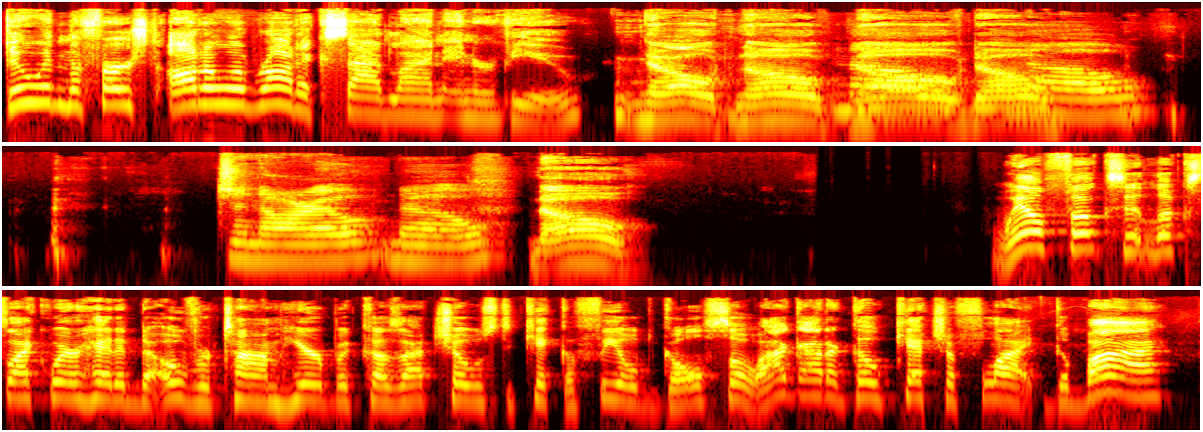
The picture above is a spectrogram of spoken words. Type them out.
Doing the first autoerotic sideline interview. No, no, no, no, no. Gennaro, no. no. Well, folks, it looks like we're headed to overtime here because I chose to kick a field goal, so I gotta go catch a flight. Goodbye.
